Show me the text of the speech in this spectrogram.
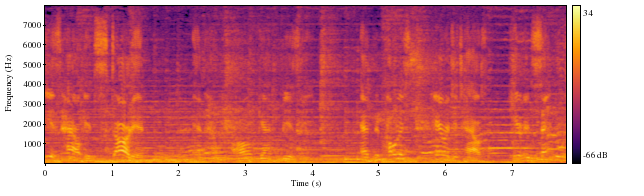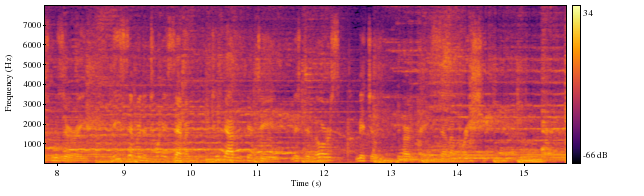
is how it started and how we all got busy at the Polish Heritage House here in St. Louis, Missouri, December the 27th, 2015, Miss Delores Mitchell's birthday celebration.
